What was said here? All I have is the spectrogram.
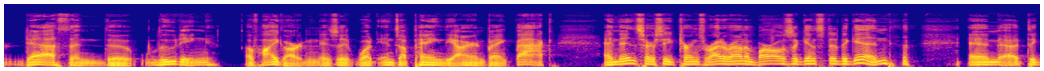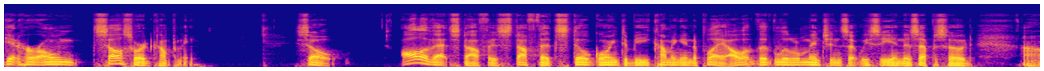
death and the looting of Highgarden is it what ends up paying the Iron Bank back. And then Cersei turns right around and borrows against it again and uh, to get her own sellsword company. So all of that stuff is stuff that's still going to be coming into play. All of the little mentions that we see in this episode uh,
